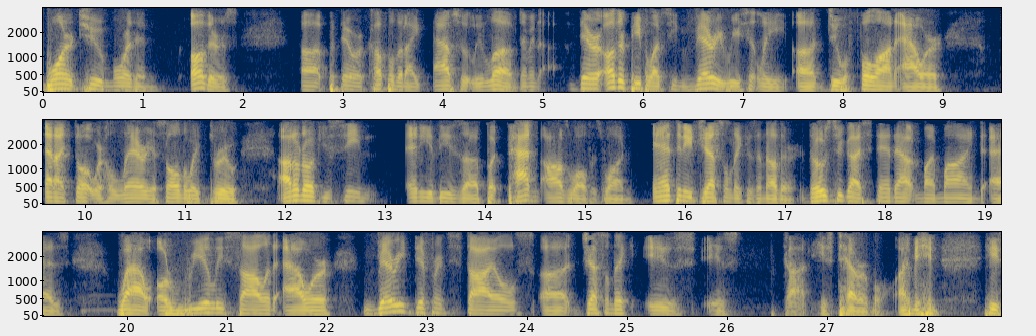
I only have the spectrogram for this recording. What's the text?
one or two more than others, uh, but there were a couple that I absolutely loved. I mean, there are other people I've seen very recently uh, do a full-on hour, and I thought were hilarious all the way through. I don't know if you've seen any of these, uh, but Patton Oswalt is one. Anthony Jeselnik is another. Those two guys stand out in my mind as – wow, a really solid hour. Very different styles. Uh, is is God, he's terrible. I mean, he's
